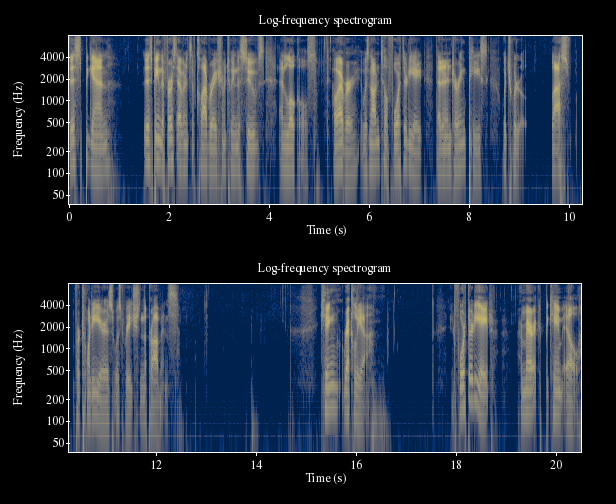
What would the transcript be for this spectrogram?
This began this being the first evidence of collaboration between the Sueves and locals. However, it was not until 438 that an enduring peace, which would last for 20 years, was reached in the province. King Rechila. In 438, Hermeric became ill.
